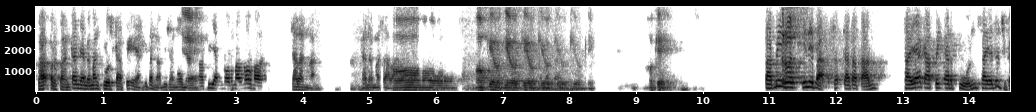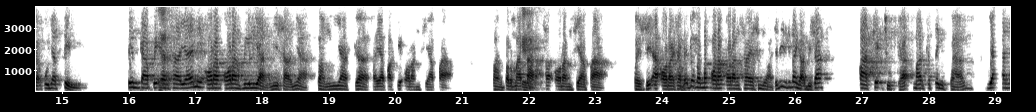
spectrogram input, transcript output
perbankan yang memang close KPR, kita nggak bisa ngomong. Yeah. Tapi yang normal-normal jalan pak, nggak ada masalah. Oh, oke oke oke oke oke oke oke. Oke. Tapi Terus, ini Pak, catatan, saya KPR pun, saya itu juga punya tim. Tim KPR ya. saya ini orang-orang pilihan, misalnya Bank Niaga, saya pakai orang siapa. Bank Permata, okay. orang siapa. BCA, orang siapa. Okay. Itu memang orang-orang saya semua. Jadi kita nggak bisa pakai juga marketing bank yang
